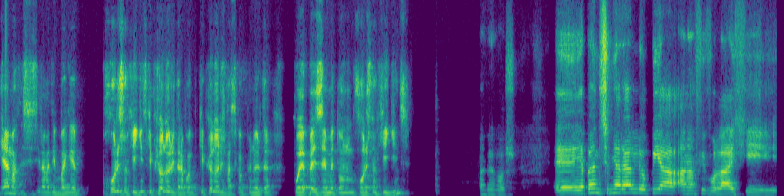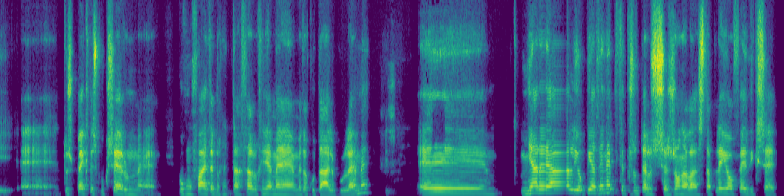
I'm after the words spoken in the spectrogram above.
έμαθε στη σειρά με την Bagger χωρίς τον Higgins και πιο νωρίτερα, και πιο νωρίς βασικά πιο νωρίτερα, που έπαιζε με τον, χωρίς τον Higgins. Ακριβώς. Ε, απέναντι σε μια Real η οποία αναμφίβολα έχει ε, τους παίκτες που ξέρουν, ε, που έχουν φάει τα, τα παιχνίδια με, με το κουτάλι που λέμε. Ε, μια Real η οποία δεν έπιθε προς το τέλος της σεζόν, αλλά στα play-off έδειξε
